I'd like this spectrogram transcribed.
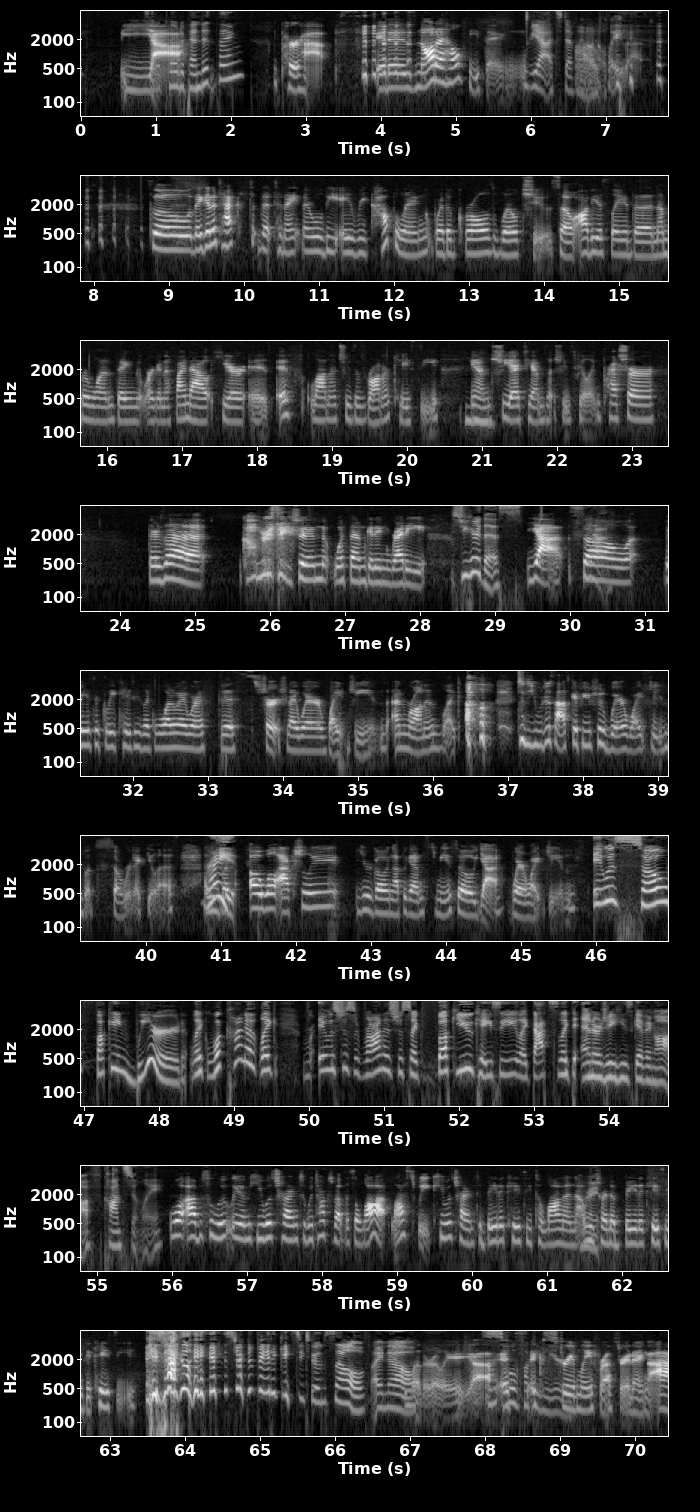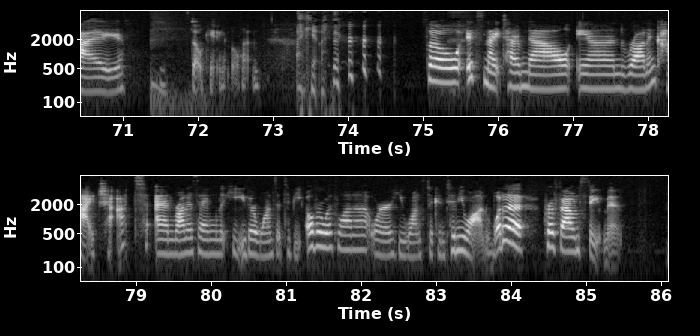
it a Yeah, codependent thing. perhaps. It is not a healthy thing. Yeah, it's definitely not healthy. So they get a text that tonight there will be a recoupling where the girls will choose. So obviously, the number one thing that we're going to find out here is if Lana chooses Ron or Casey, mm-hmm. and she ITMs that she's feeling pressure. There's a conversation with them getting ready. Did you hear this? Yeah. So basically, Casey's like, "What do I wear with this shirt? Should I wear white jeans?" And Ron is like, "Did you just ask if you should wear white jeans? That's so ridiculous." And he's like, Right. oh well, actually, you're going up against me, so yeah, wear white jeans. It was so fucking weird. Like, what kind of like? It was just Ron is just like fuck you, Casey. Like that's like the energy he's giving off constantly. Well, absolutely, and he was trying to. We talked about this a lot last week. He was trying to beta Casey to Lana, and now Right. he's trying to beta Casey to Casey. Exactly. he's trying to beta Casey to himself. I know. Literally, yeah. So it's fucking weird. extremely frustrating. I still can't handle him. I can't either. So it's nighttime now, and Ron and Kai chat. And Ron is saying that he either wants it to be over with Lana or he wants to continue on. What a profound statement.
